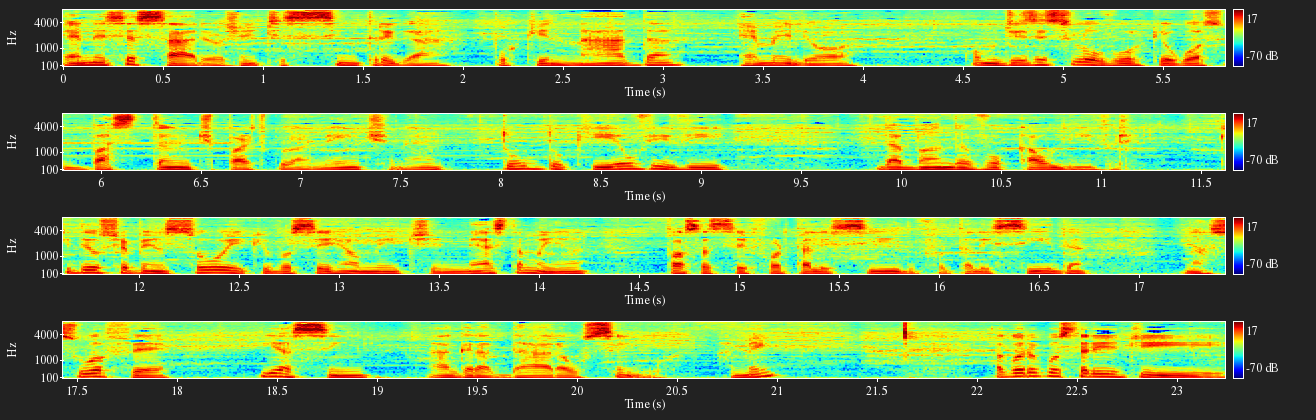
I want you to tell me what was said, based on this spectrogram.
é necessário a gente se entregar, porque nada é melhor. Como diz esse louvor que eu gosto bastante particularmente, né? Tudo que eu vivi da banda Vocal Livre. Que Deus te abençoe e que você realmente nesta manhã possa ser fortalecido, fortalecida na sua fé e assim agradar ao Senhor. Amém? Agora eu gostaria de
